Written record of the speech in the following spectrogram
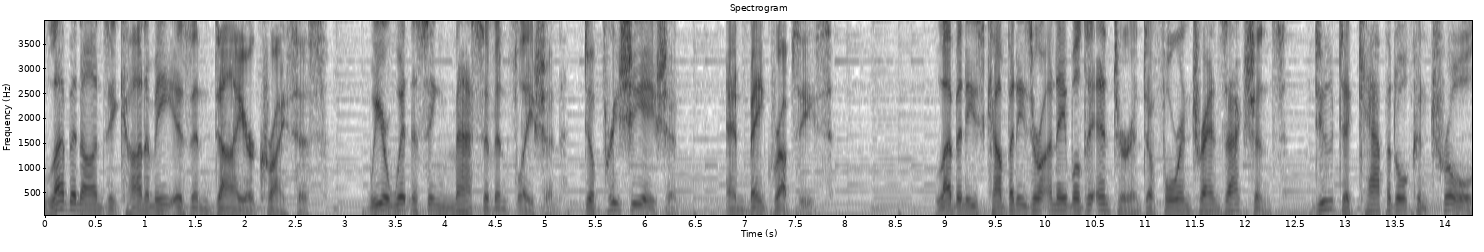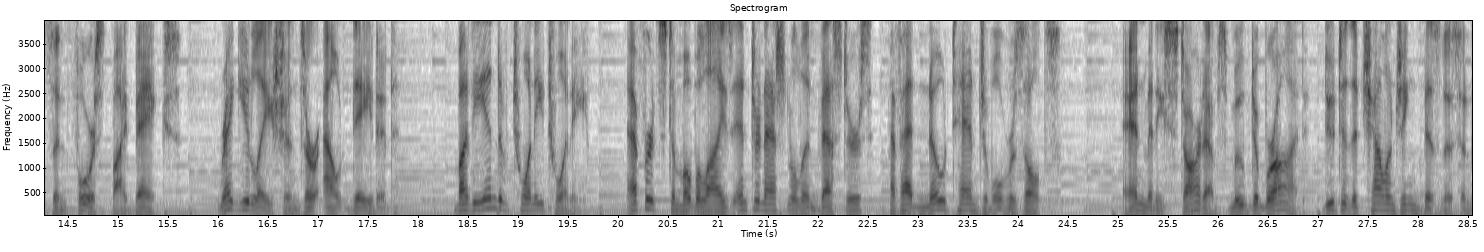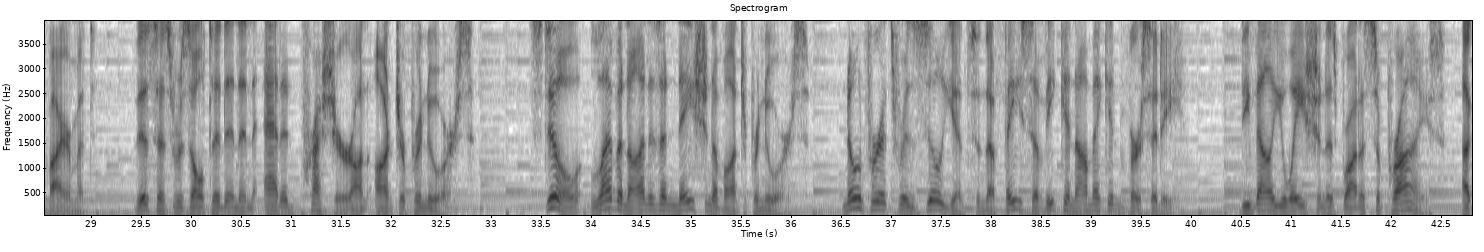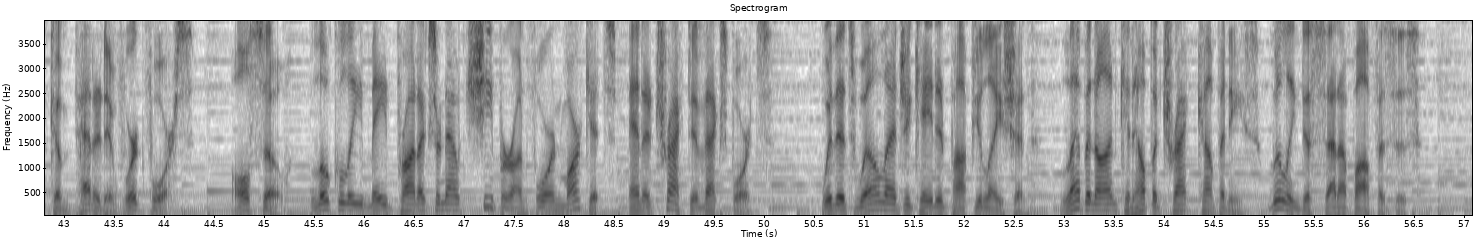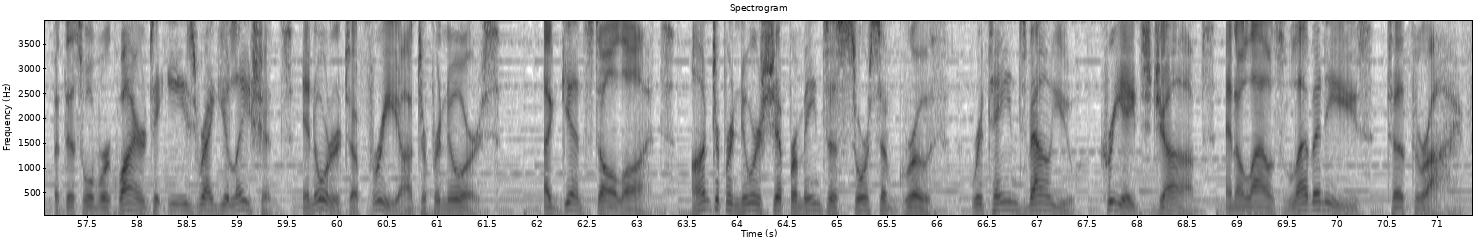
Lebanon's economy is in dire crisis. We are witnessing massive inflation, depreciation, and bankruptcies. Lebanese companies are unable to enter into foreign transactions due to capital controls enforced by banks. Regulations are outdated. By the end of 2020, efforts to mobilize international investors have had no tangible results. And many startups moved abroad due to the challenging business environment. This has resulted in an added pressure on entrepreneurs. Still, Lebanon is a nation of entrepreneurs, known for its resilience in the face of economic adversity. Devaluation has brought a surprise, a competitive workforce. Also, locally made products are now cheaper on foreign markets and attractive exports. With its well-educated population, Lebanon can help attract companies willing to set up offices. But this will require to ease regulations in order to free entrepreneurs. Against all odds, entrepreneurship remains a source of growth, retains value, creates jobs, and allows Lebanese to thrive.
